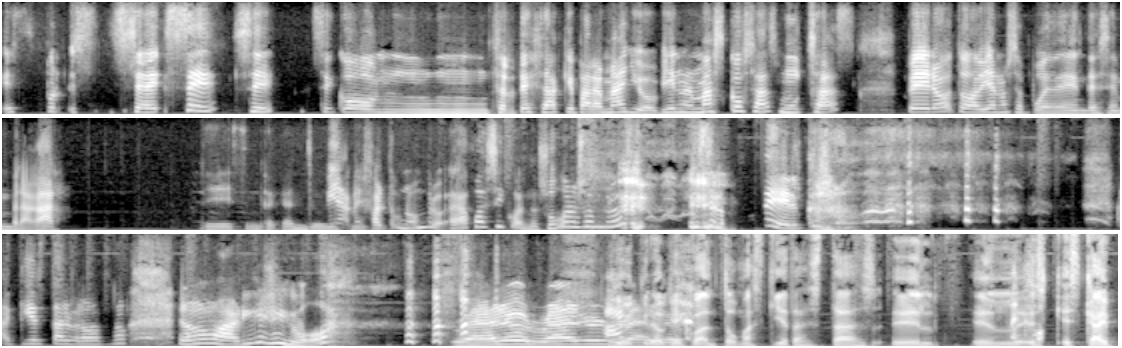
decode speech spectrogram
es por- es- sé, sé, sé, sé con certeza que para mayo vienen más cosas, muchas, pero todavía no se pueden desembragar. Mira, me falta un hombro. Hago así cuando subo los hombros y se lo pone el coso. Aquí está el brazo. Es rarísimo. Raro, raro, Yo raro. creo que cuanto más quieta estás, el, el Skype,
